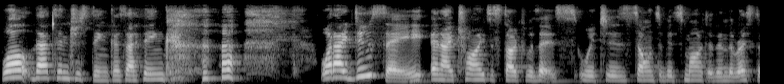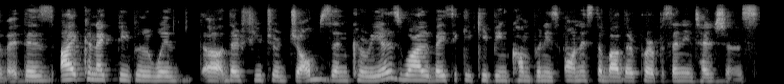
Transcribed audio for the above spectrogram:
Well, that's interesting because I think what I do say, and I try to start with this, which is sounds a bit smarter than the rest of it, is I connect people with uh, their future jobs and careers while basically keeping companies honest about their purpose and intentions.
